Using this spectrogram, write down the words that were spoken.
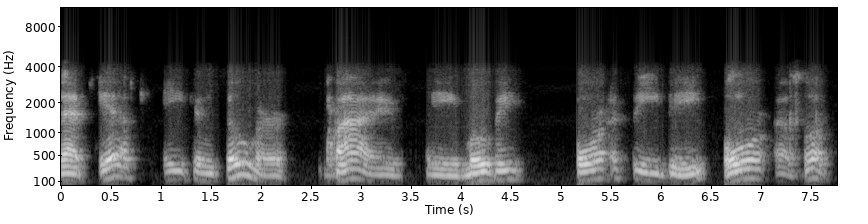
that if a consumer buys a movie or a CD or a book,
